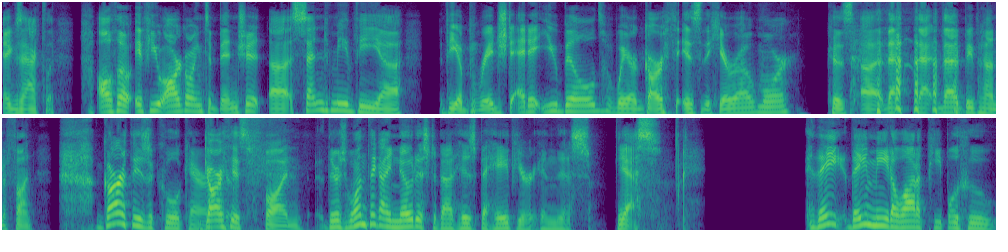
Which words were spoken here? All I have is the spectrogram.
Exactly. Although, if you are going to binge it, uh, send me the uh, the abridged edit you build where Garth is the hero more. because uh, that that that'd be kind of fun. Garth is a cool character. Garth is fun. There's one thing I noticed about his behavior in this. Yes. They they meet a lot of people who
